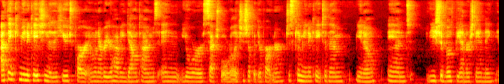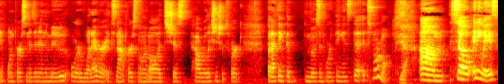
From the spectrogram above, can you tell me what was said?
I think communication is a huge part. And whenever you're having downtimes in your sexual relationship with your partner, just communicate to them, you know, and you should both be understanding if one person isn't in the mood or whatever. It's not personal at all, it's just how relationships work. But I think the most important thing is that it's normal. Yeah. Um, so, anyways,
